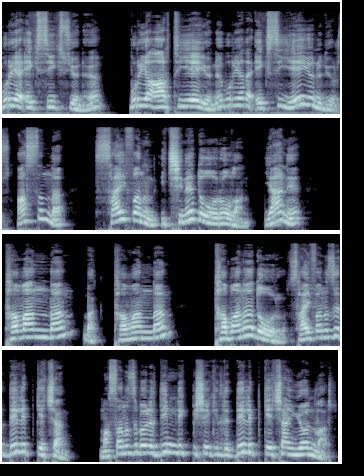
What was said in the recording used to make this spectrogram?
Buraya eksi x yönü. Buraya artı y yönü. Buraya da eksi y yönü diyoruz. Aslında sayfanın içine doğru olan yani tavandan bak tavandan tabana doğru sayfanızı delip geçen masanızı böyle dimdik bir şekilde delip geçen yön var.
